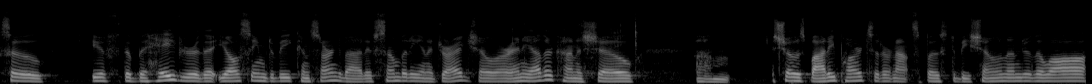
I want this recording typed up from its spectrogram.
So if the behavior that y'all seem to be concerned about, if somebody in a drag show or any other kind of show um, shows body parts that are not supposed to be shown under the law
